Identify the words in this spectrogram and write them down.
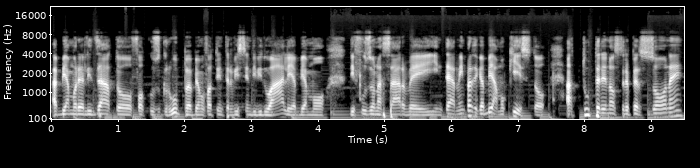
Abbiamo realizzato focus group, abbiamo fatto interviste individuali, abbiamo diffuso una survey interna. In pratica abbiamo chiesto a tutte le nostre persone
